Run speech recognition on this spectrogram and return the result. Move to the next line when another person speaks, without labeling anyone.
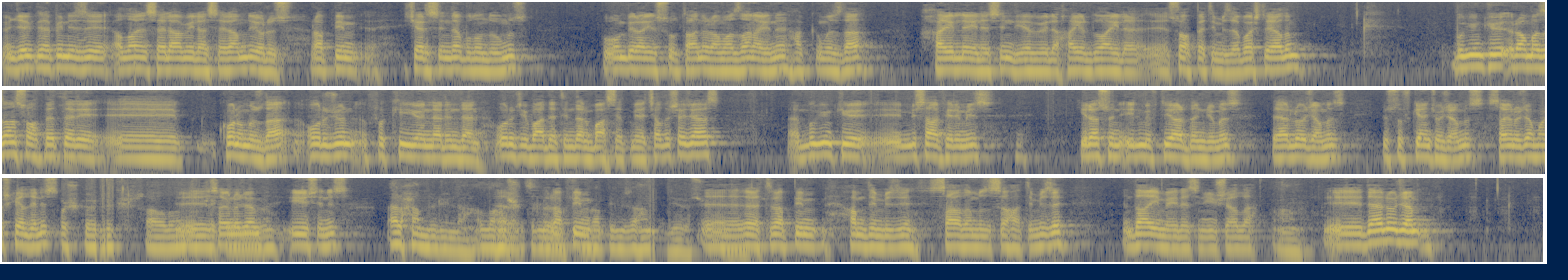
Öncelikle hepinizi Allah'ın selamıyla selamlıyoruz. Rabbim içerisinde bulunduğumuz bu 11 ayın sultanı Ramazan ayını hakkımızda hayırlı eylesin diye böyle hayır dua ile e, sohbetimize başlayalım. Bugünkü Ramazan sohbetleri e, konumuzda orucun fıkhi yönlerinden, oruç ibadetinden bahsetmeye çalışacağız. E, Bugünkü misafirimiz Giresun İl Müftü Yardımcımız, değerli hocamız Yusuf Genç hocamız. Sayın hocam hoş geldiniz.
Hoş gördük. Sağ olun.
Ee, sayın hocam iyisiniz.
Elhamdülillah. Allah'a
Evet,
şükürler olsun.
Rabbim-
Rabbimize hamd ediyoruz.
Ee, evet Rabbim hamdimizi, sağlığımızı, sıhhatimizi daim eylesin inşallah. Ee, değerli hocam,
